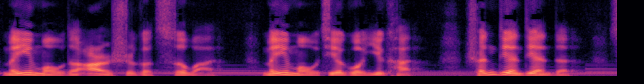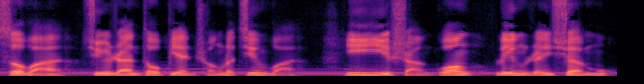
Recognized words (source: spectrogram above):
梅某的二十个瓷碗，梅某接过一看，沉甸甸的瓷碗居然都变成了金碗，熠熠闪光，令人炫目。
